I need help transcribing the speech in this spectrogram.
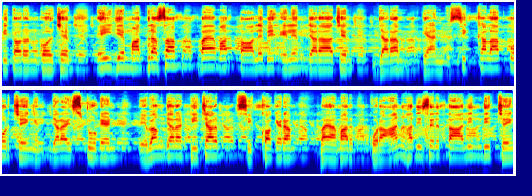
বিতরণ করছে। এই যে মাদ্রাসা বা আমার তালেবে এলেম যারা আছেন যারা জ্ঞান শিক্ষা লাভ করছেন যারা স্টুডেন্ট এবং যারা টিচার শিক্ষকেরা। বা আমার কোরআন হাদিসের তালিম দিচ্ছেন,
